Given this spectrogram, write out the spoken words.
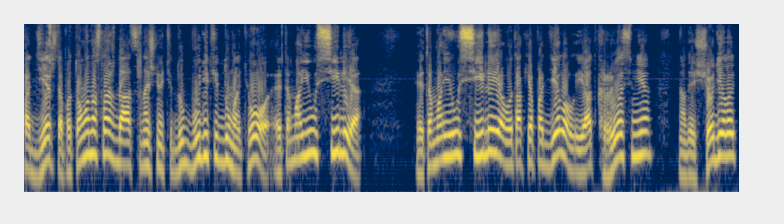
Поддерживать, а потом вы наслаждаться начнете. Будете думать, о, это мои усилия. Это мои усилия, вот так я подделал, и открылось мне, надо еще делать.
